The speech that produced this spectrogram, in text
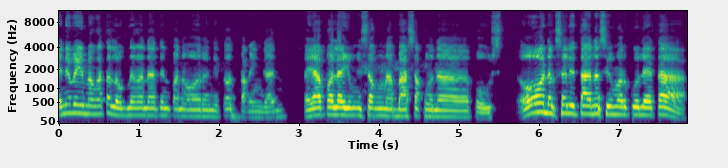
Anyway, mga talog na nga natin panoorin ito at pakinggan. Kaya pala yung isang nabasa ko na post, oo, nagsalita na si Marculeta.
